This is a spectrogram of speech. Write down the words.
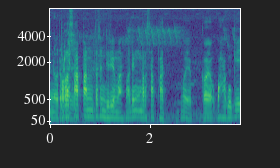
normal. peresapan tersendiri mas. Paling meresapat apa ya kayak wah aku ki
